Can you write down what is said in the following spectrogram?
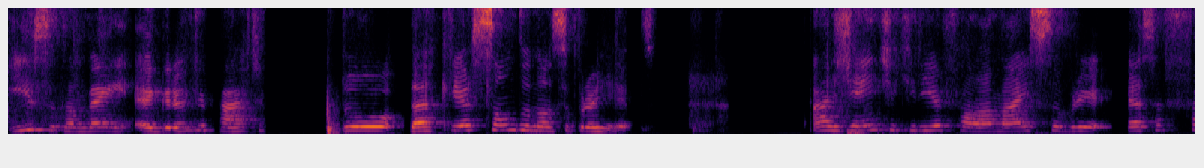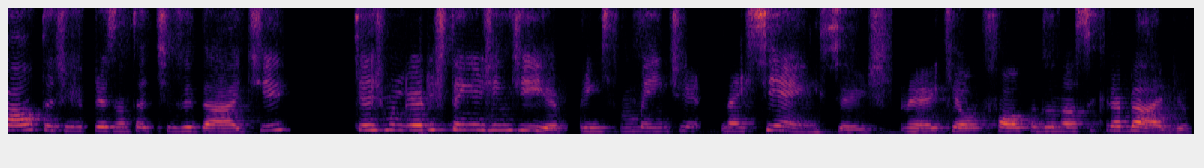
isso também é grande parte do, da criação do nosso projeto. A gente queria falar mais sobre essa falta de representatividade que as mulheres têm hoje em dia, principalmente nas ciências, né, que é o foco do nosso trabalho.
